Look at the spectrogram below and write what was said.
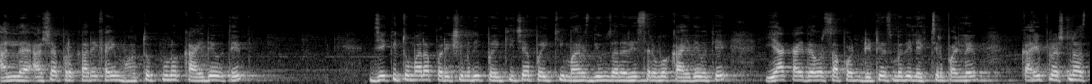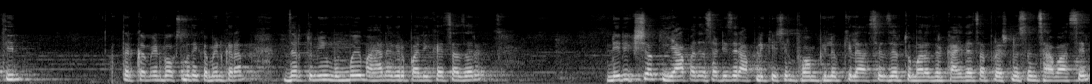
आलेला आहे. अशा प्रकारे काही महत्त्वपूर्ण कायदे होते. जे की तुम्हाला परीक्षेमध्ये पैकीच्या पैकी मार्क्स देऊन जाणारे सर्व कायदे होते. या कायद्यावरच आपण डिटेल्समध्ये लेक्चर पाहिलं आहे काही प्रश्न असतील तर कमेंट बॉक्समध्ये कमेंट करा. जर तुम्ही मुंबई महानगरपालिकेचा जर निरीक्षक या पदासाठी जर ॲप्लिकेशन फॉर्म फिलअप केला असेल जर तुम्हाला जर कायद्याचा प्रश्नसंच हवा असेल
